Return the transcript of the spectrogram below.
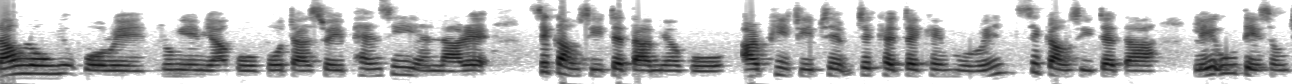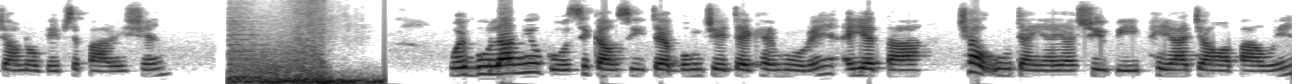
လောင်လုံးမြို့ပေါ်တွင်လူငယ်များကိုပေါ်တာဆွေဖမ်းဆီးရန်လာတဲ့စစ်ကောင်စီတပ်သားများကို RPG ဖြင့်ပစ်ခတ်တိုက်ခိုက်မှုတွင်စစ်ကောင်စီတပ်သား၄ဦးသေဆုံးကြောင်းတို့ပဲဖြစ်ပါရရှင်ဝေဘူလာမြို့ကိုစစ်ကောင်စီတပ်ဘုံကျဲတိုက်ခိုက်မှုတွင်အယက်သား6ဦးတန်ရာရရှိပြီးဖျားကြောင်အပါဝင်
